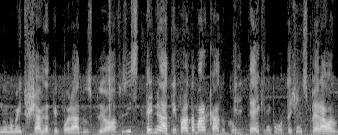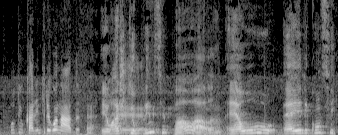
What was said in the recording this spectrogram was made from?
no, momento chave da temporada dos playoffs e terminar a temporada marcado com ele técnico. Puta, a gente esperava tudo e o cara entregou nada. É, eu acho é... que o principal, Alan, é, o, é ele conseguir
